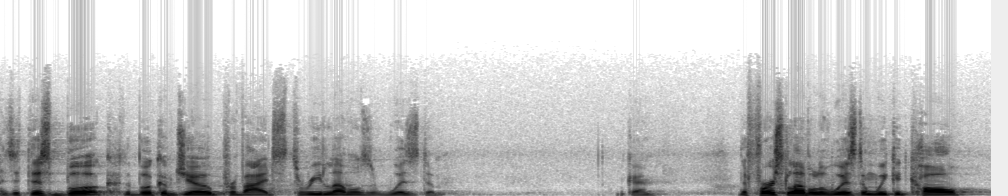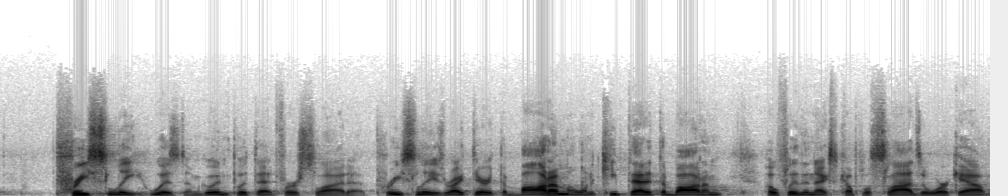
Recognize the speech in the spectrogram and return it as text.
is that this book, the book of Job, provides three levels of wisdom. Okay? The first level of wisdom we could call priestly wisdom. Go ahead and put that first slide up. Priestly is right there at the bottom. I want to keep that at the bottom. Hopefully, the next couple of slides will work out.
